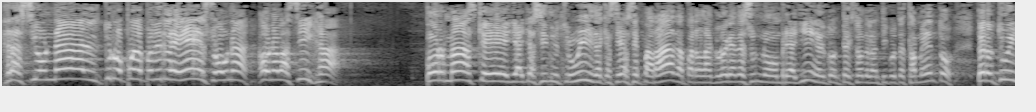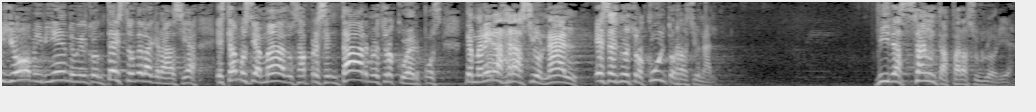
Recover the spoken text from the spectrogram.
racional. Tú no puedes pedirle eso a una, a una vasija. Por más que ella haya sido instruida, que sea separada para la gloria de su nombre allí en el contexto del Antiguo Testamento. Pero tú y yo, viviendo en el contexto de la gracia, estamos llamados a presentar nuestros cuerpos de manera racional. Ese es nuestro culto racional vidas santas para su gloria.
